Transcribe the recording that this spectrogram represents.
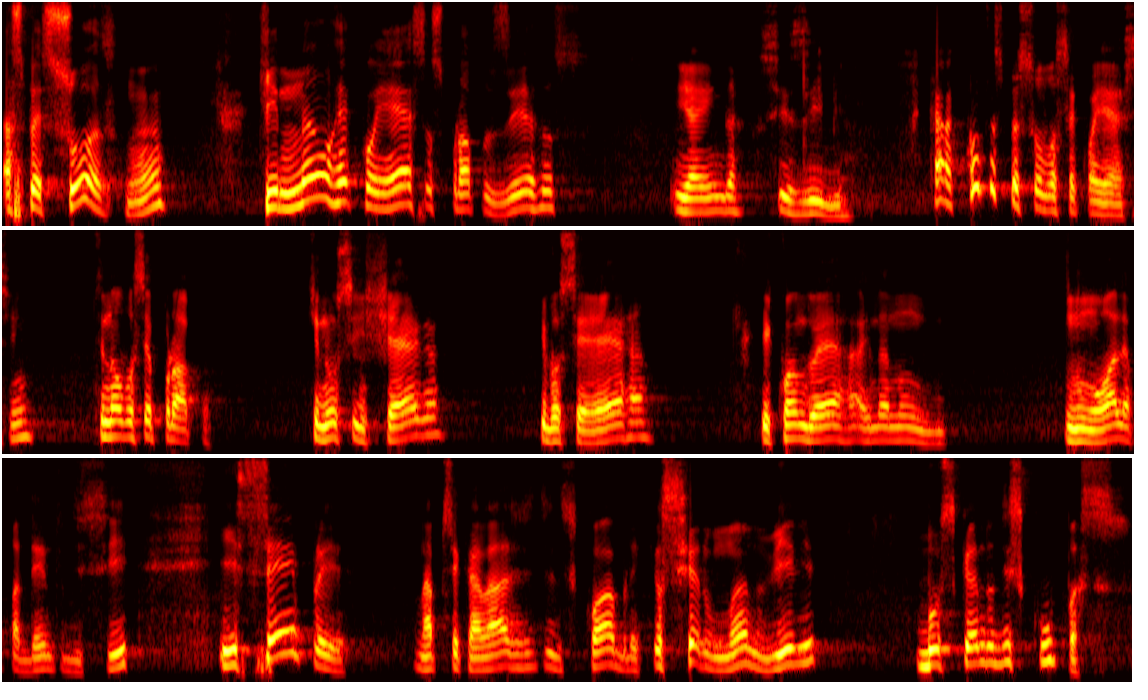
as pessoas né, que não reconhecem os próprios erros e ainda se exibe. Cara, quantas pessoas você conhece, hein? Se não você próprio, que não se enxerga, que você erra, e quando erra ainda não, não olha para dentro de si. E sempre na psicanálise a gente descobre que o ser humano vive buscando desculpas.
